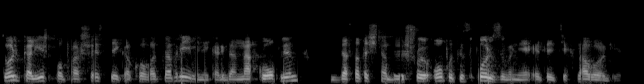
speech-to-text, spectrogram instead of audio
только лишь по прошествии какого-то времени, когда накоплен достаточно большой опыт использования этой технологии.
